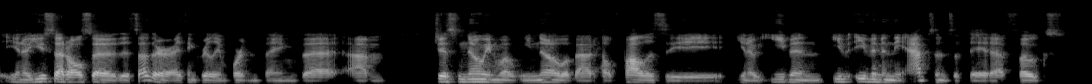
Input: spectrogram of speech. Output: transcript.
you know you said also this other i think really important thing that um, just knowing what we know about health policy you know even even, even in the absence of data folks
